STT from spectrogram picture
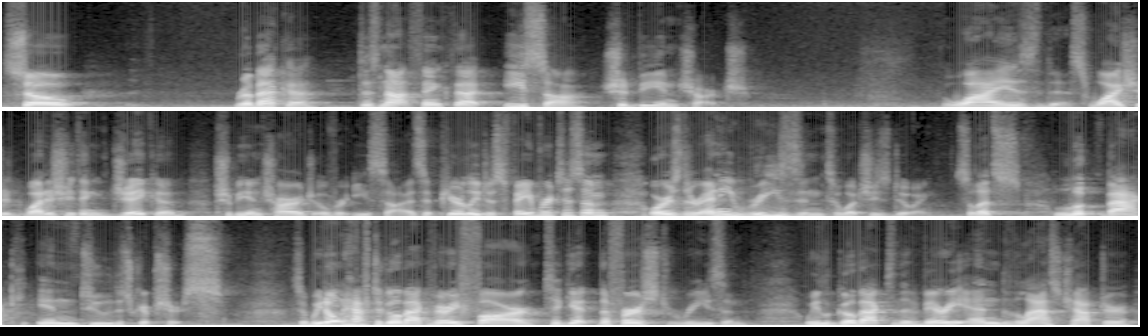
So Rebecca does not think that Esau should be in charge. Why is this? Why, should, why does she think Jacob should be in charge over Esau? Is it purely just favoritism, or is there any reason to what she's doing? So let's look back into the scriptures. So we don't have to go back very far to get the first reason. We go back to the very end of the last chapter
